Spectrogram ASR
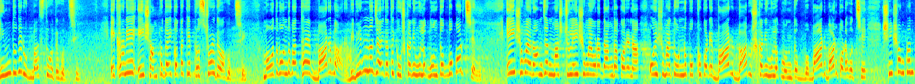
হিন্দুদের উদ্বাস্ত হতে হচ্ছে এখানে এই সাম্প্রদায়িকতাকে প্রশ্রয় দেওয়া হচ্ছে। মমতা বন্দ্যোপাধ্যায় বারবার বিভিন্ন জায়গা থেকে উস্কানিমূলক মন্তব্য করছেন। এই সময় রমজান মাস চলে, এই সময় ওরা দাঙ্গা করে না, ওই সময় তো অন্য পক্ষ করে বারবার উস্কানিমূলক মন্তব্য, বারবার করা হচ্ছে। সেই সংক্রান্ত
